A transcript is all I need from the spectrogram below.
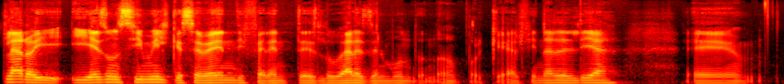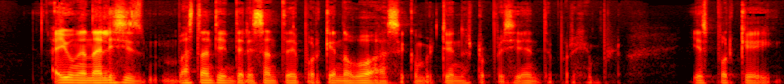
Claro, y, y es un símil que se ve en diferentes lugares del mundo, ¿no? Porque al final del día eh, hay un análisis bastante interesante de por qué Novoa se convirtió en nuestro presidente, por ejemplo. Y es porque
